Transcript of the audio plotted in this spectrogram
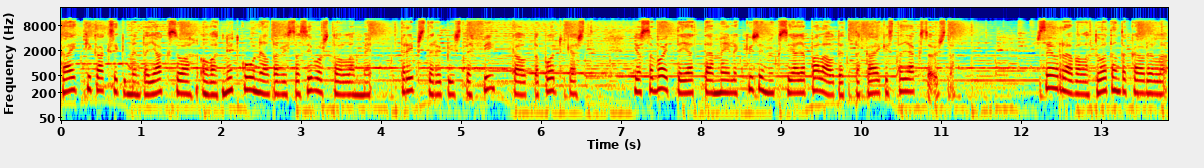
Kaikki 20 jaksoa ovat nyt kuunneltavissa sivustollamme tripsteri.fi kautta podcast, jossa voitte jättää meille kysymyksiä ja palautetta kaikista jaksoista. Seuraavalla tuotantokaudella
